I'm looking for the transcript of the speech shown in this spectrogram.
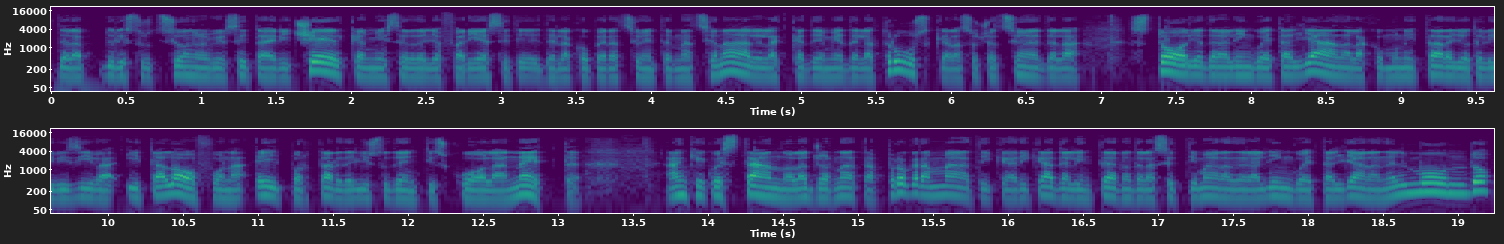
della, dell'Istruzione, Università e Ricerca, il Ministero degli Affari Esteri e della Cooperazione Internazionale, l'Accademia della Trusca, l'Associazione della Storia della Lingua Italiana, la comunità radiotelevisiva italofona e il portale degli studenti Scuola Net. Anche quest'anno la giornata programmatica ricade all'interno della settimana della lingua italiana nel mondo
